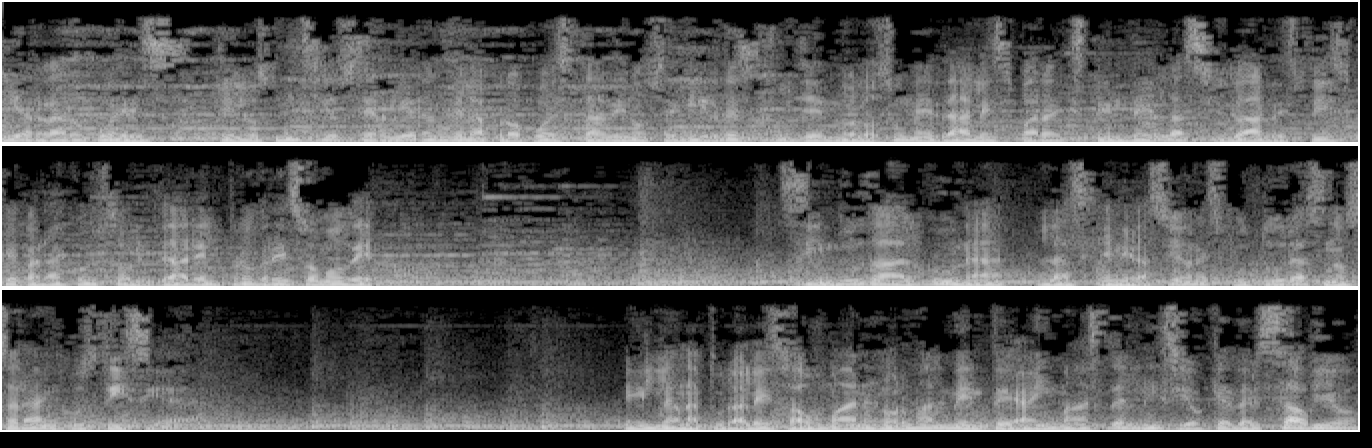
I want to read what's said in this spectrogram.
Sería raro pues, que los necios se rieran de la propuesta de no seguir destruyendo los humedales para extender las ciudades disque para consolidar el progreso moderno. Sin duda alguna, las generaciones futuras nos harán justicia. En la naturaleza humana normalmente hay más del necio que del sabio,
